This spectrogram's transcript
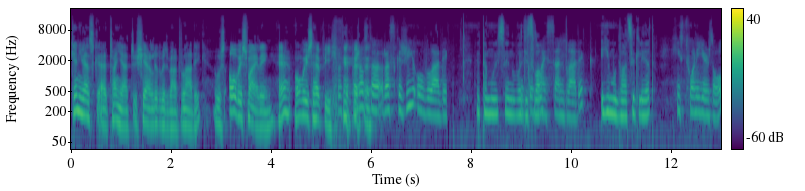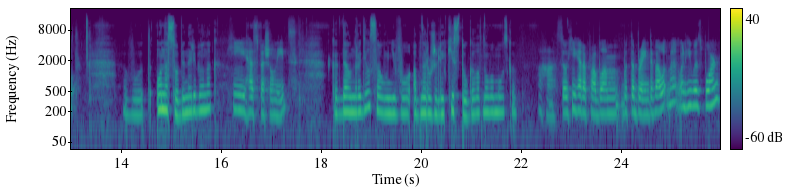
Can you ask uh, Tanya to share a little bit about Vladik, who's always smiling, eh? always happy? Просто, пожалуйста, расскажи о Владик. Это мой сын This is Владислав. my son Vladik. Ему 20 лет. He's 20 years old. Вот. Он особенный ребенок. He has special needs. Когда он родился, у него обнаружили кисту головного мозга. Uh-huh. So he had a problem with the brain development when he was born.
